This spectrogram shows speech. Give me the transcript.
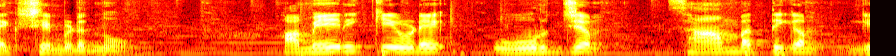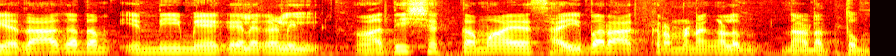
ലക്ഷ്യമിടുന്നു. അമേരിക്കയുടെ ഊർജം സാമ്പത്തികം ഗതാഗതം എന്നീ മേഖലകളിൽ അതിശക്തമായ സൈബർ ആക്രമണങ്ങളും നടത്തും.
